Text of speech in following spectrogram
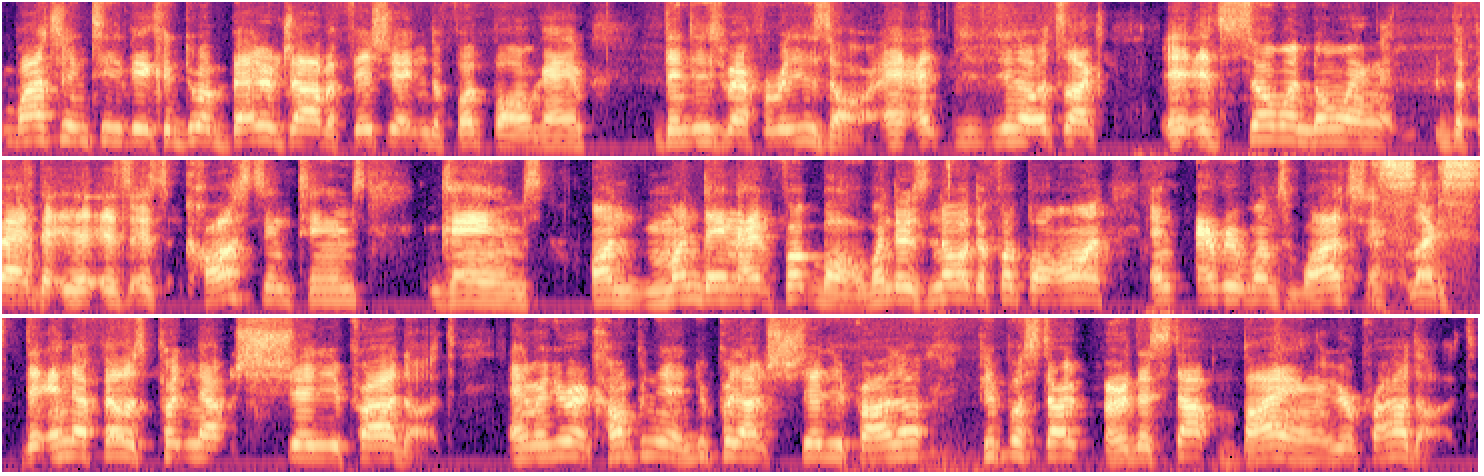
watching TV could do a better job officiating the football game than these referees are. And, and you know, it's like it, it's so annoying the fact that it- it's it's costing teams games on Monday Night Football when there's no other football on and everyone's watching. Like the NFL is putting out shitty product. And when you're a company and you put out shitty product, people start or they stop buying your product.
